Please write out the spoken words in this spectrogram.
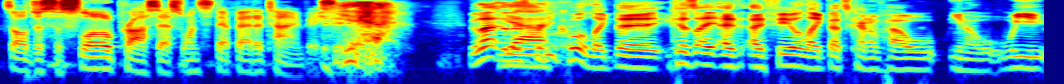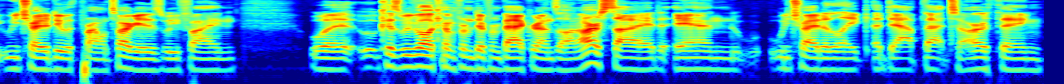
It's all just a slow process, one step at a time, basically. Yeah. That, Yeah. That's pretty cool. Like the because I, I I feel like that's kind of how you know we we try to do with Primal Target is we find what because we've all come from different backgrounds on our side and we try to like adapt that to our thing.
